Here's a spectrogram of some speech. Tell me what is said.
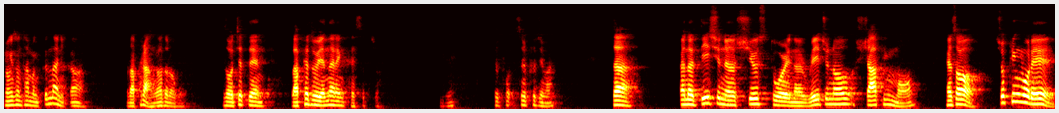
경의선 타면 끝나니까 라페를 안 가더라고 그래서 어쨌든 라페도 옛날엔 그랬었죠 슬퍼, 슬프 지만 자 an additional shoe store in a regional shopping mall 그래서 쇼핑몰에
